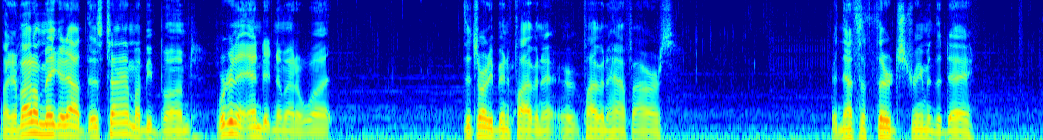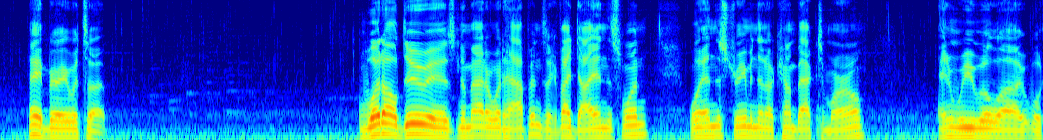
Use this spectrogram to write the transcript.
Like if I don't make it out this time, I'll be bummed. We're gonna end it no matter what. It's already been five and a, five and a half hours, and that's the third stream of the day. Hey Barry, what's up? What I'll do is, no matter what happens, like if I die in this one, we'll end the stream and then I'll come back tomorrow, and we will. Uh, will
